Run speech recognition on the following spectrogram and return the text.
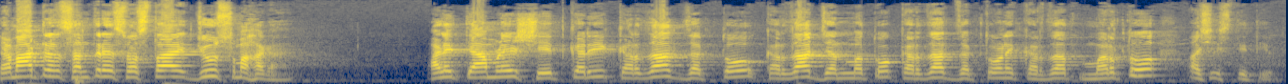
टमाटर संत्रे स्वस्त आहे ज्यूस महाग आहे. आणि त्यामुळे शेतकरी कर्जात जगतो कर्जात जन्मतो कर्जात जगतो आणि कर्जात मरतो अशी स्थिती होती.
